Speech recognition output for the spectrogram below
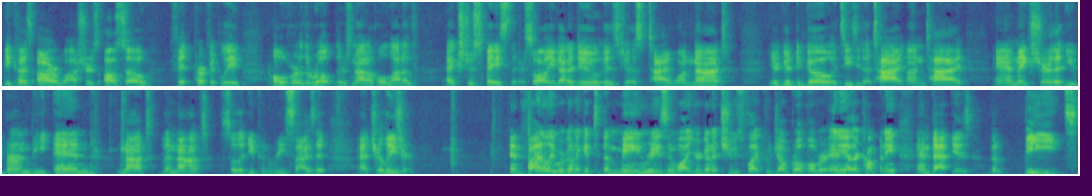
because our washers also fit perfectly over the rope. There's not a whole lot of extra space there. So all you got to do is just tie one knot. You're good to go. It's easy to tie, untie, and make sure that you burn the end, not the knot, so that you can resize it at your leisure. And finally, we're going to get to the main reason why you're going to choose Flight Crew Jump Rope over any other company, and that is the beads.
